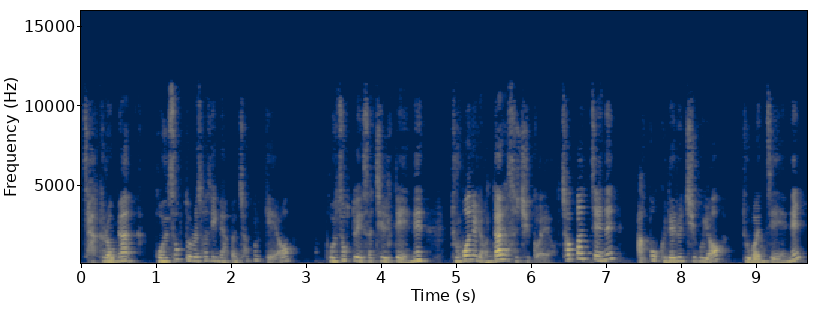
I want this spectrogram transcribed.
자, 그러면 본 속도를 선생님이 한번 쳐볼게요. 본 속도에서 칠 때에는 두 번을 연달아서 칠 거예요. 첫 번째는 악보 그대로 치고요. 두 번째에는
